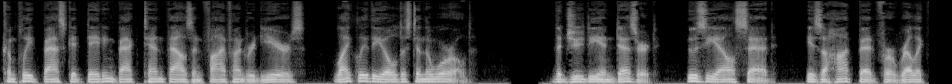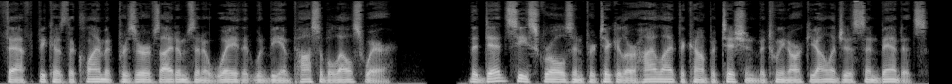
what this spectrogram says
complete basket dating back 10,500 years, likely the oldest in the world. The Judean desert, Uziel said, is a hotbed for relic theft because the climate preserves items in a way that would be impossible elsewhere. The Dead Sea Scrolls in particular highlight the competition between archaeologists and bandits.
